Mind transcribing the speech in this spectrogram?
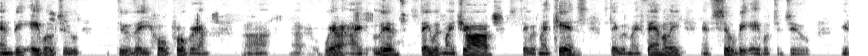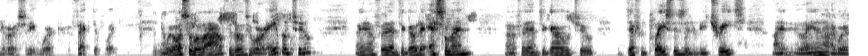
and be able to do the whole program uh, uh, where I lived, stay with my job, stay with my kids, stay with my family, and still be able to do university work effectively. Now, we also allow for those who are able to, you know, for them to go to Esalen, uh, for them to go to different places and retreats. I, Elena, I were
